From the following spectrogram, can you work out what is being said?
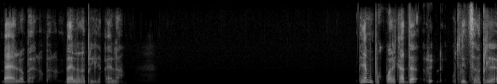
Bello, bello, bello. Bella l'Aprilia, bella. Vediamo un po' quale CAD utilizza l'aprile,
